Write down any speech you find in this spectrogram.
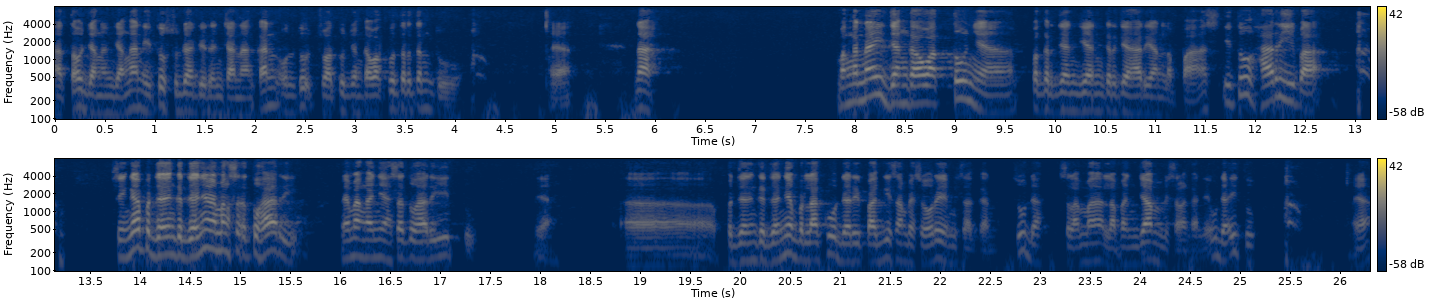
atau jangan-jangan itu sudah direncanakan untuk suatu jangka waktu tertentu. Ya. Nah, mengenai jangka waktunya pekerjaan kerja harian lepas itu hari pak, sehingga perjalanan kerjanya memang satu hari, memang hanya satu hari itu. Ya. Uh, perjanjian kerjanya berlaku dari pagi sampai sore misalkan. Sudah selama 8 jam misalkan. Ya udah itu. ya.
